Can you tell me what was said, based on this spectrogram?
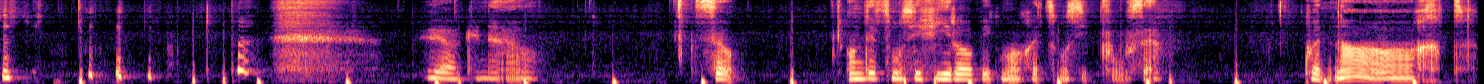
ja, genau. So. Und jetzt muss ich Feierabend machen, jetzt muss ich Pause. Gute Nacht.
